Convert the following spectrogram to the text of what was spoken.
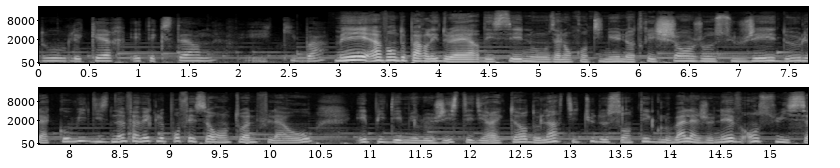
d'où est externe et qui bat. Mais avant de parler de la RDC, nous allons continuer notre échange au sujet de la COVID-19 avec le professeur Antoine Flao, épidémiologiste et directeur de l'Institut de santé globale à Genève en Suisse.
